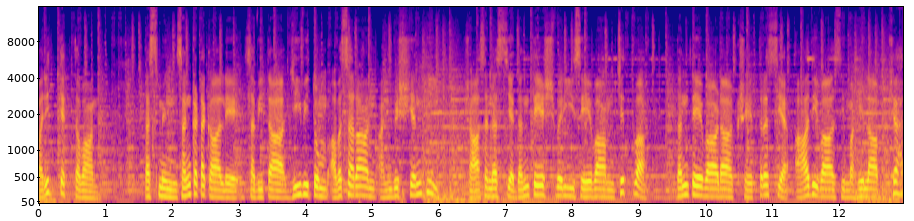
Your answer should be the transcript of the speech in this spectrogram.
परित्यक्तवान्। तस्मिन् सङ्कटकाले सविता जीवितुम् अवसरान् अन्विष्यन्ती शासनस्य दन्तेश्वरीसेवां चित्वा दन्तेवाडाक्षेत्रस्य आदिवासिमहिलाभ्यः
